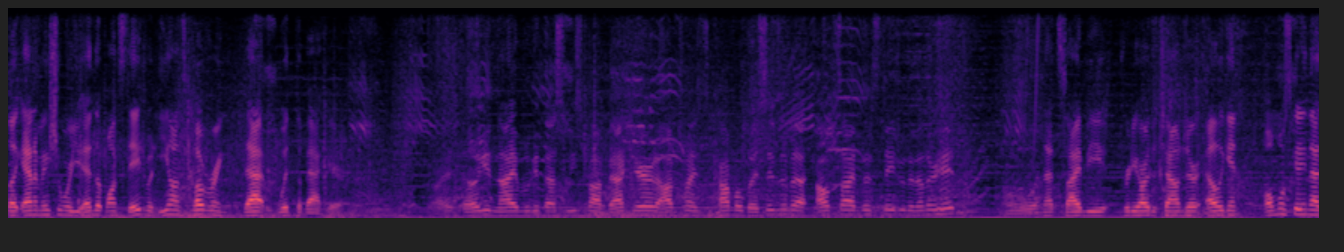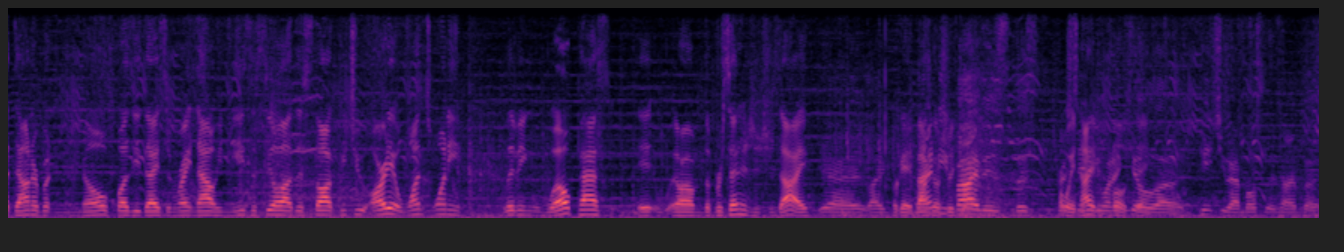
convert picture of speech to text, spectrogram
like animation where you end up on stage, but Eon's covering that with the back air. All right, Elegant able to get that sweet spot back here to optimize the combo, but it sends him outside the stage with another hit. Oh, and that side B pretty hard to challenge there. Elegant almost getting that downer, but no fuzzy dice. And right now he needs to steal out this stock. Pichu already at 120, living well past it, um, the percentage it should die. Yeah, like Okay, back to switch 95 is the Oh, wait, you want to kill uh, Pichu at most of the time, but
